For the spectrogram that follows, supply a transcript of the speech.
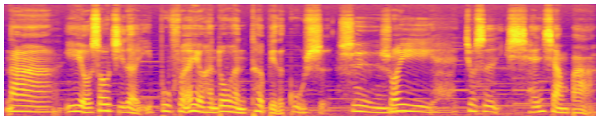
那也有收集了一部分，也有很多很特别的故事。是，所以就是很想把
